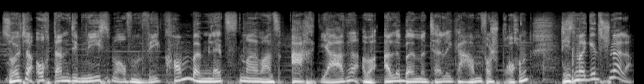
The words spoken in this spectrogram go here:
sollte auch dann demnächst mal auf den Weg kommen. Beim letzten Mal waren es acht Jahre, aber alle bei Metallica haben versprochen, versprochen. Diesmal geht's schneller.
